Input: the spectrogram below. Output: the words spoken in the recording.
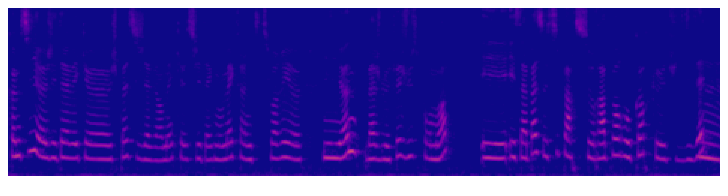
Comme si euh, j'étais avec, euh, je sais pas si j'avais un mec, si j'étais avec mon mec, faire une petite soirée mignonne, bah je le fais juste pour moi. Et, et ça passe aussi par ce rapport au corps que tu disais, Mm.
